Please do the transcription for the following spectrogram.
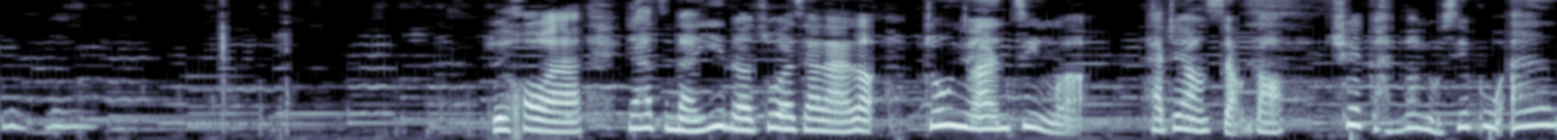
命令。最后啊，鸭子满意的坐下来了，终于安静了。他这样想到，却感到有些不安。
